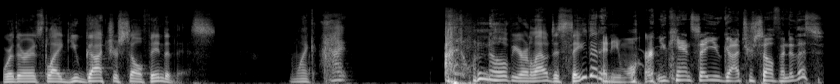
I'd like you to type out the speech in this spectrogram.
where there it's like you got yourself into this. I'm like, I, I don't know if you're allowed to say that anymore. You can't say you got yourself into this?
